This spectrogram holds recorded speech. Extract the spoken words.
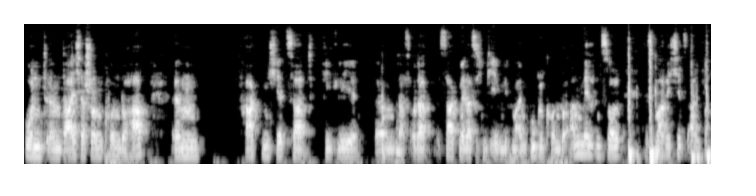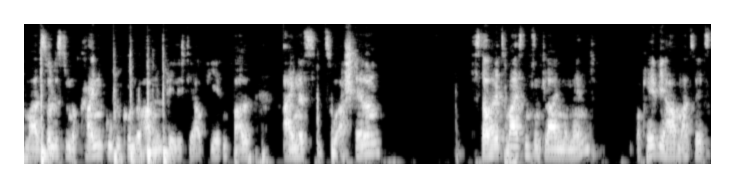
Und ähm, da ich ja schon ein Konto habe, ähm, fragt mich jetzt hat Feedly ähm, das oder sagt mir, dass ich mich eben mit meinem Google-Konto anmelden soll. Das mache ich jetzt einfach mal. Solltest du noch kein Google-Konto haben, empfehle ich dir auf jeden Fall eines zu erstellen. Das dauert jetzt meistens einen kleinen Moment. Okay, wir haben also jetzt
